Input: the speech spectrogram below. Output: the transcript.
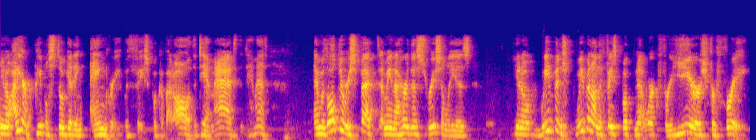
you know, I hear people still getting angry with Facebook about oh the damn ads, the damn ads. And with all due respect, I mean, I heard this recently is, you know, we've been we've been on the Facebook network for years for free,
